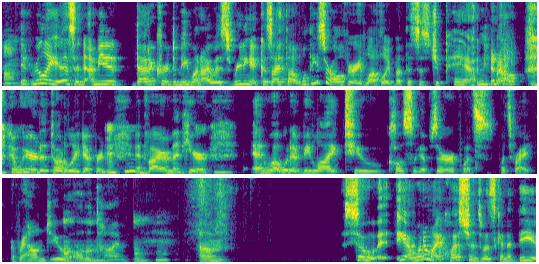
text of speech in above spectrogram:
um It really is. And I mean, it, that occurred to me when I was reading it because I thought, well, these are all very lovely, but this is Japan, you know, and we're in a totally different environment here. And what would it be like to closely observe what's what's right around you all the time? Um, so yeah, one of my questions was going to be,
